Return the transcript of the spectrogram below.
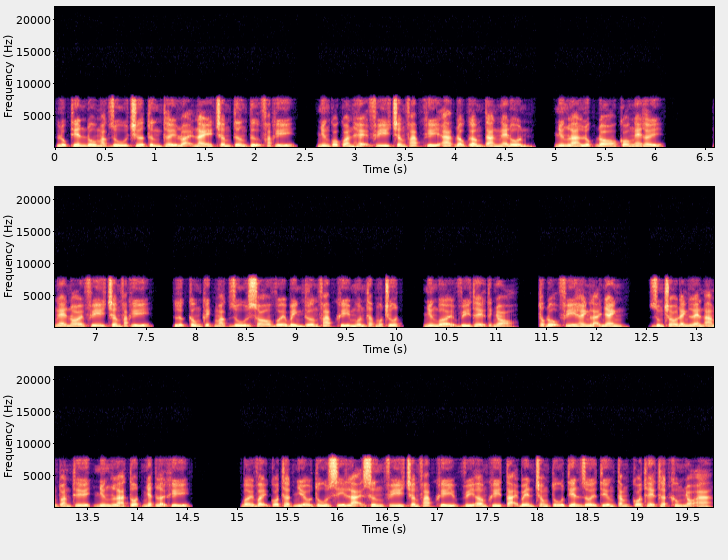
Lục thiên đô mặc dù chưa từng thấy loại này châm tương tự pháp khí, nhưng có quan hệ phi châm pháp khí ác độc âm tàn nghe đồn, nhưng là lúc đó có nghe thấy. Nghe nói phi châm pháp khí, lực công kích mặc dù so với bình thường pháp khí muốn thấp một chút, nhưng bởi vì thể tích nhỏ, tốc độ phi hành lại nhanh, dùng cho đánh lén an toàn thế nhưng là tốt nhất lợi khí. Bởi vậy có thật nhiều tu sĩ lại xưng phi châm pháp khí vì âm khí tại bên trong tu tiên giới tiếng tăm có thể thật không nhỏ a.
